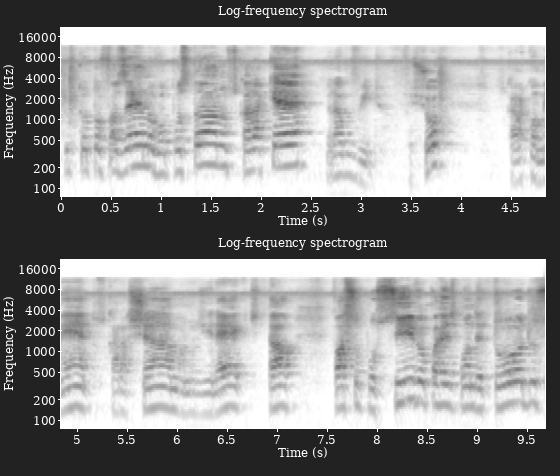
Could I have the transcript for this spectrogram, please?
Tudo que eu tô fazendo, eu vou postando, os caras querem, gravo o vídeo. Fechou? Os caras comentam, os caras chamam no direct e tal. Faço o possível para responder todos.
